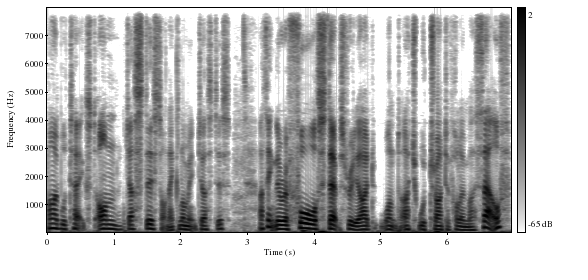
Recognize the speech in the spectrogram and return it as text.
Bible text on justice, on economic justice, I think there are four steps really I'd want I would try to follow myself.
